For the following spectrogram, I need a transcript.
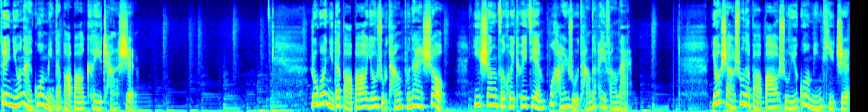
对牛奶过敏的宝宝可以尝试。如果你的宝宝有乳糖不耐受，医生则会推荐不含乳糖的配方奶。有少数的宝宝属于过敏体质，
